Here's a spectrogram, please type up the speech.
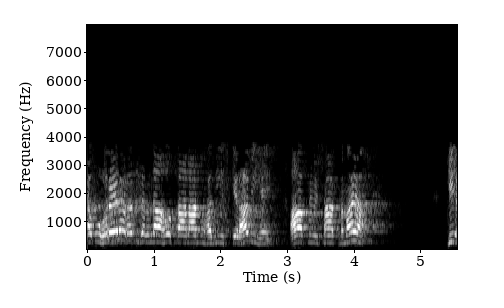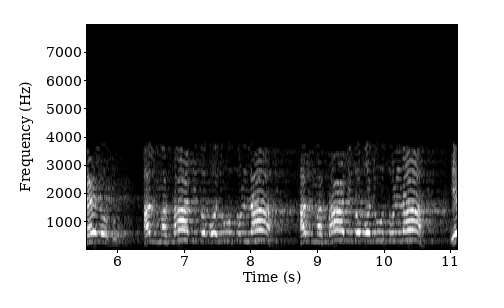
ابو حریرا رضی اللہ تعالیٰ حدیث کے راوی ہیں۔ آپ نے ساتھ نمایا کہ اے لوگ المساجد وجود اللہ، المساجد وجود اللہ، یہ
